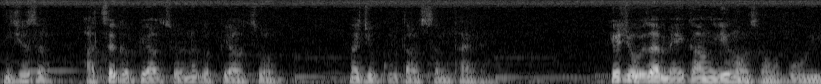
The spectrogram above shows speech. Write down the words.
你就是啊这个不要做，那个不要做，那就顾到生态了。尤其我在梅岗萤火虫复育，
